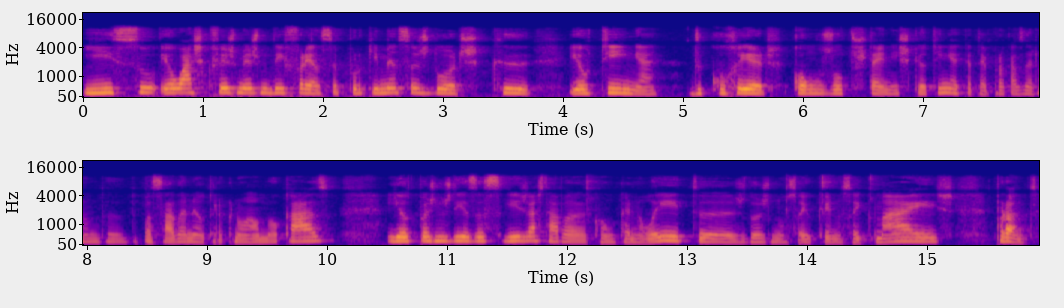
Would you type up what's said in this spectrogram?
e isso eu acho que fez mesmo diferença, porque imensas dores que eu tinha de correr com os outros ténis que eu tinha, que até por acaso eram de, de, passada neutra, que não é o meu caso, e eu depois nos dias a seguir já estava com canalites, dores não sei o que, não sei o que mais, pronto.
